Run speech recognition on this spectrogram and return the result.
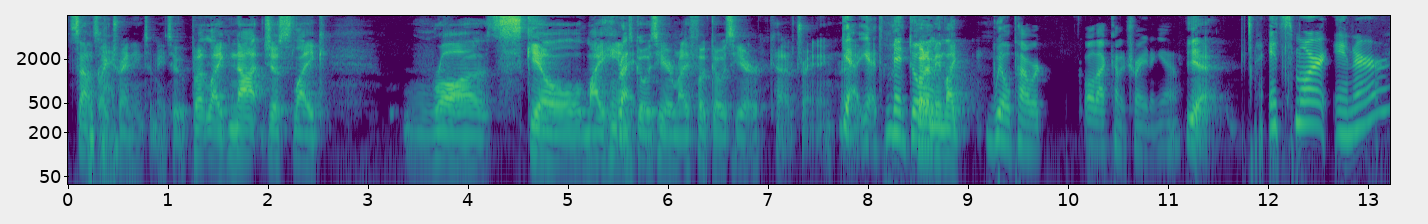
sounds like training to me too, but like not just like raw skill. My hand Right. goes here, my foot goes here, kind of training. Yeah, right? yeah, it's mental. But I mean, like, willpower, all that kind of training. Yeah. yeah, It's more inner.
